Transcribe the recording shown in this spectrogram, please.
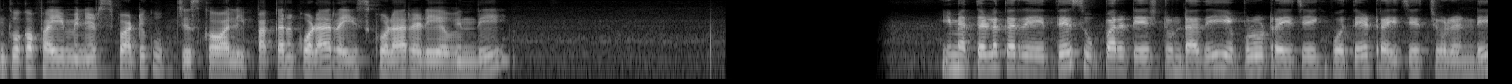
ఇంకొక ఫైవ్ మినిట్స్ పాటు కుక్ చేసుకోవాలి. పక్కన కూడా రైస్ కూడా రెడీ అయింది ఈ మెత్తళ్ళ కర్రీ అయితే సూపర్ టేస్ట్ ఉంటుంది. ఎప్పుడూ ట్రై చేయకపోతే ట్రై చేసి చూడండి.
